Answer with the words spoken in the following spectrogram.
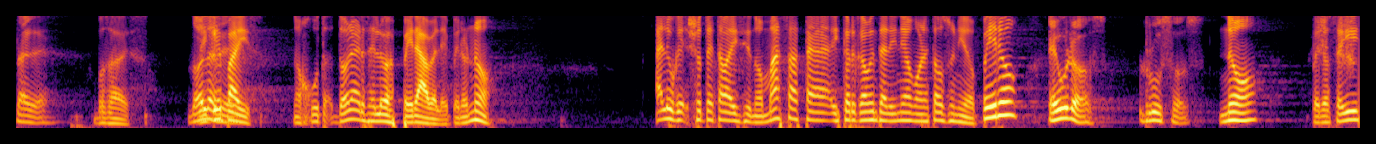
Dale. Vos sabés. ¿De ¿Dólares? qué país? No, justo, dólares es lo esperable, pero no. Algo que yo te estaba diciendo, más está históricamente alineado con Estados Unidos, pero Euros rusos. no, pero seguí.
